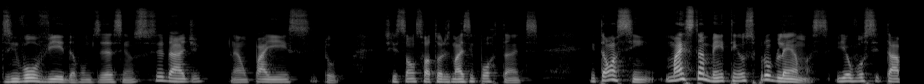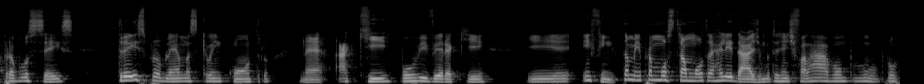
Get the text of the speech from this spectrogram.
desenvolvida, vamos dizer assim, uma sociedade, né, um país e tudo. Acho que são os fatores mais importantes. Então, assim, mas também tem os problemas, e eu vou citar para vocês três problemas que eu encontro né, aqui, por viver aqui, e, enfim, também para mostrar uma outra realidade. Muita gente fala, ah, vamos pro, pro,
